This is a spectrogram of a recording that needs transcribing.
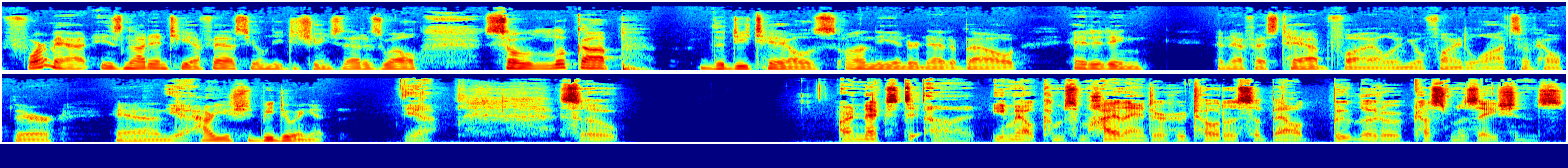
format is not NTFS, you'll need to change that as well. So look up the details on the internet about editing an fstab file, and you'll find lots of help there and yeah. how you should be doing it. Yeah. So our next uh, email comes from Highlander, who told us about bootloader customizations.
